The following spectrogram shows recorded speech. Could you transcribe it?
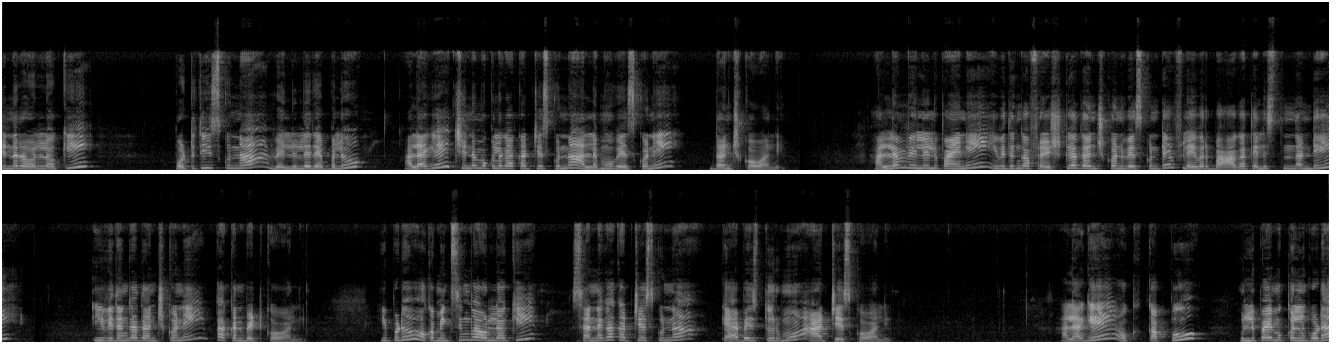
చిన్న రోల్లోకి పొట్టు తీసుకున్న వెల్లుల్లి రెబ్బలు అలాగే చిన్న ముక్కలుగా కట్ చేసుకున్న అల్లము వేసుకొని దంచుకోవాలి. అల్లం వెల్లుల్లి పైన ఈ విధంగా ఫ్రెష్గా దంచుకొని వేసుకుంటే ఫ్లేవర్ బాగా తెలుస్తుందండి. ఈ విధంగా దంచుకొని పక్కన పెట్టుకోవాలి. ఇప్పుడు ఒక మిక్సింగ్ బౌల్లోకి సన్నగా కట్ చేసుకున్న క్యాబేజ్ తురుము యాడ్ చేసుకోవాలి. అలాగే ఒక కప్పు ఉల్లిపాయ ముక్కలను కూడా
